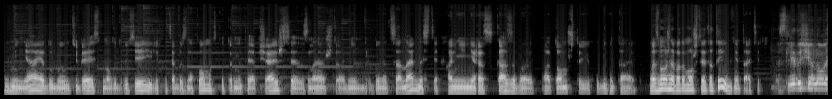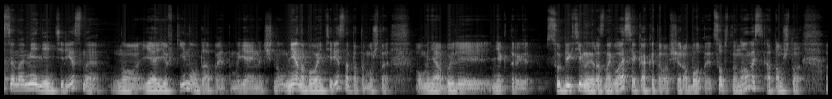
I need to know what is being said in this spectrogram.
у меня, я думаю, у тебя есть много друзей или хотя бы знакомых, с которыми ты общаешься, знаю, что они другой национальности, они не рассказывают о том, что их угнетают. Возможно, потому что это ты угнетатель. Следующая новость, она менее интересная, но я ее вкинул, да, поэтому я и начну. Мне она была интересна, потому что у меня были некоторые субъективные разногласия, как это вообще работает. Собственно, новость о том, что э,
